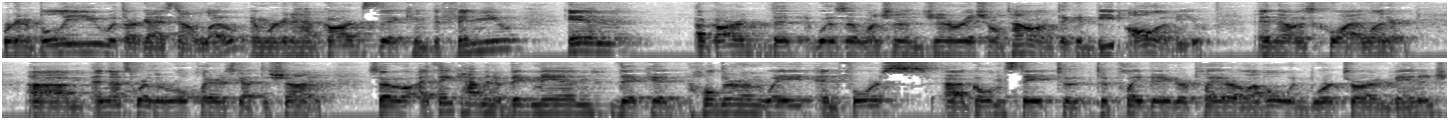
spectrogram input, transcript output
We're going to bully you with our guys down low, and we're going to have guards that can defend you and a guard that was a once in a generational talent that could beat all of you, and that was Kawhi Leonard. Um, and that's where the role players got to shine. So I think having a big man that could hold their own weight and force uh, Golden State to, to play big or play at our level would work to our advantage,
